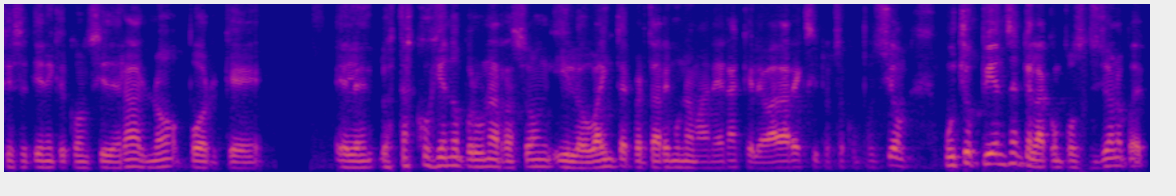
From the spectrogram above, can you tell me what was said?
que se tiene que considerar, ¿no? Porque lo está escogiendo por una razón y lo va a interpretar en una manera que le va a dar éxito a esa composición. Muchos piensan que la composición lo puede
